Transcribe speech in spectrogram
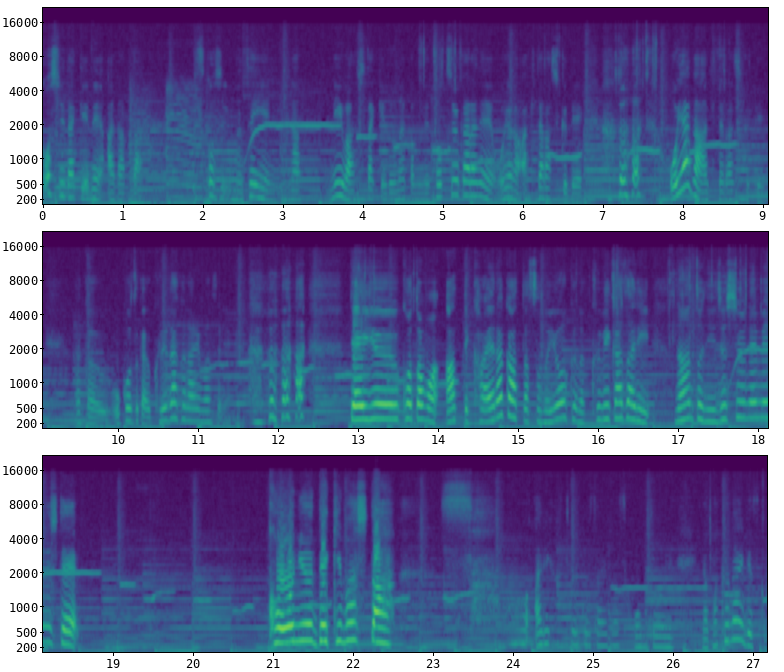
少しだけね上がった。少し、まあ、1000円になりはしたけどなんかもうね途中からね親が飽きたらしくて 親が飽きたらしくてなんかお小遣いをくれなくなりますね。っていうこともあって買えなかったそのヨークの首飾りなんと20周年目にして購入できました。さあもうありがとうございます。本当に。やばくないですか？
